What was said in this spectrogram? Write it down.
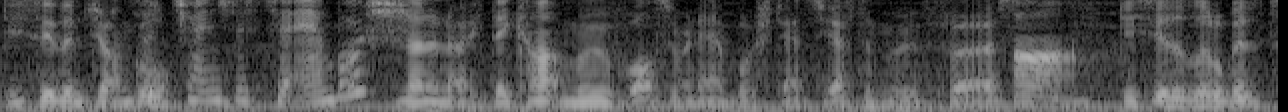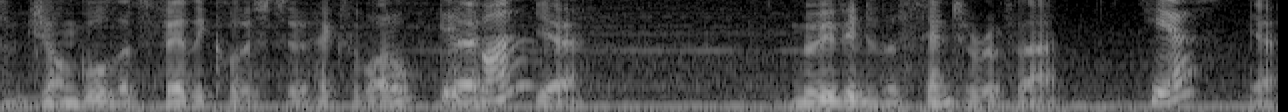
Do you see the jungle? So change this to ambush? No, no, no. They can't move whilst they're in ambush stance, so you have to move first. Oh. Do you see the little bits of jungle that's fairly close to Hexoatl? This there? one? Yeah. Move into the center of that. Here? Yeah.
